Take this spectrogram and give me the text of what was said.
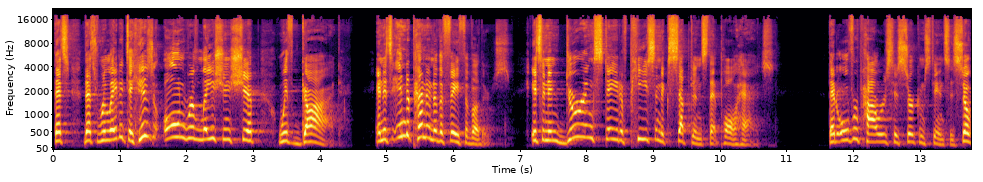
that's, that's related to his own relationship with God. And it's independent of the faith of others. It's an enduring state of peace and acceptance that Paul has. that overpowers his circumstances. So,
